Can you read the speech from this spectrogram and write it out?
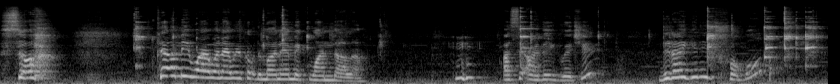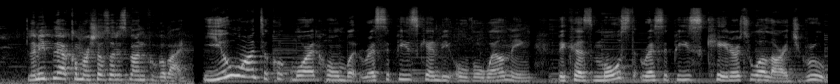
So tell me why when I wake up the morning I make $1. I say, are they glitching? Did I get in trouble? Let me play a commercial so this man could go by. You want to cook more at home, but recipes can be overwhelming because most recipes cater to a large group.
